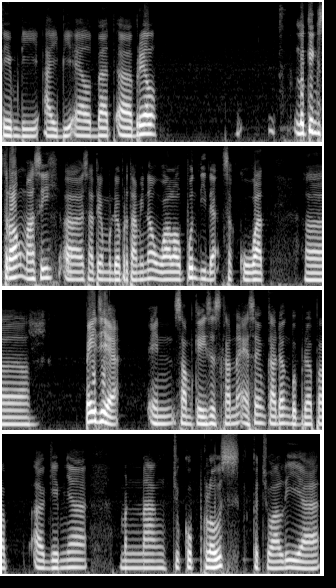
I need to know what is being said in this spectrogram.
tim di IBL. But uh, Bril looking strong masih uh, Satria Muda Pertamina walaupun tidak sekuat uh, PJ ya in some cases karena SM kadang beberapa uh, gamenya menang cukup close kecuali ya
